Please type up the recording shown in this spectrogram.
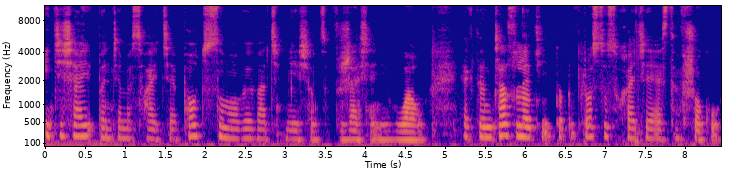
i dzisiaj będziemy, słuchajcie, podsumowywać miesiąc wrzesień. Wow, jak ten czas leci, to po prostu, słuchajcie, ja jestem w szoku.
